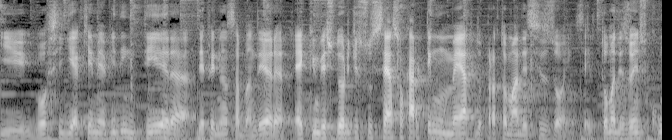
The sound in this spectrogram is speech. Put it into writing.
e vou seguir aqui a minha vida inteira defendendo essa bandeira, é que o investidor de sucesso é o cara que tem um método para tomar decisões. Ele toma decisões com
